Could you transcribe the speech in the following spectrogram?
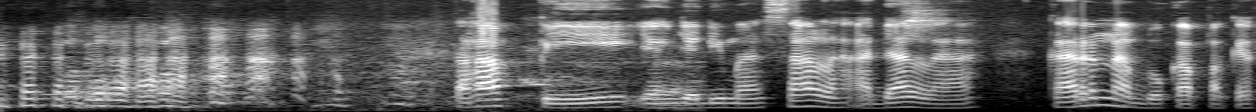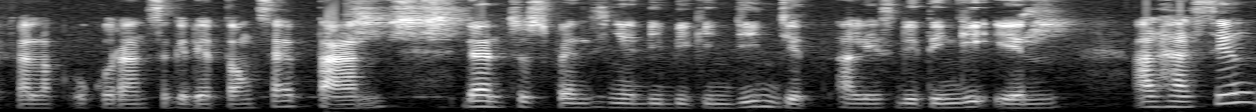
Tapi yang jadi masalah adalah karena bokap pakai velg ukuran segede tong setan dan suspensinya dibikin jinjit alias ditinggiin, alhasil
